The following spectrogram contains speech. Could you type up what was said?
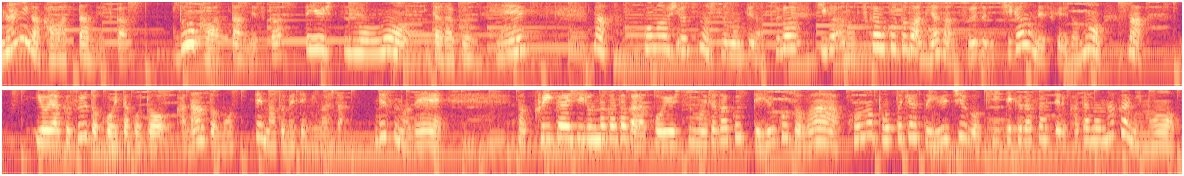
何が変わったんですか？どう変わったんですか？っていう質問をいただくんですね。まあ、この4つの質問っていうのは違う違うあの使う言葉は皆さんそれぞれ違うんですけれども、まあ、要約するとこういったことかなと思ってまとめてみました。ですので、まあ、繰り返しいろんな方からこういう質問をいただくっていうことはこのポッドキャスト YouTube を聞いてくださってる方の中にも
